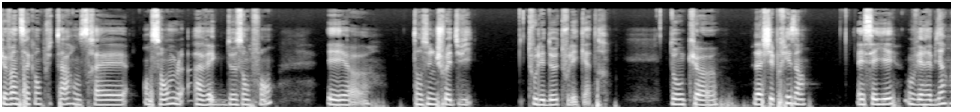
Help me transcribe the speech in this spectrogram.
que 25 ans plus tard, on serait ensemble avec deux enfants et euh, dans une chouette vie, tous les deux, tous les quatre. Donc, euh, lâchez prise, hein. essayez, vous verrez bien.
